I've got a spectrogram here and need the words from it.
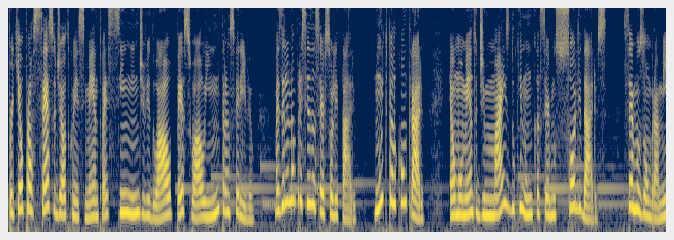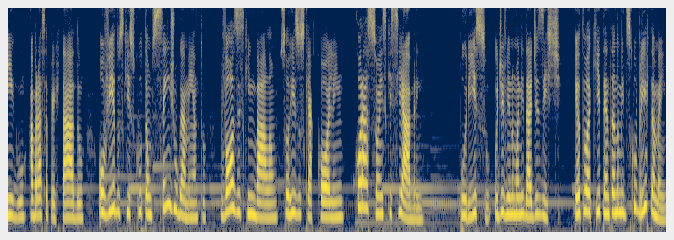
Porque o processo de autoconhecimento é sim individual, pessoal e intransferível, mas ele não precisa ser solitário. Muito pelo contrário, é o momento de mais do que nunca sermos solidários. Sermos ombro amigo, abraço apertado, ouvidos que escutam sem julgamento, vozes que embalam, sorrisos que acolhem, corações que se abrem. Por isso, o Divino Humanidade existe. Eu estou aqui tentando me descobrir também,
